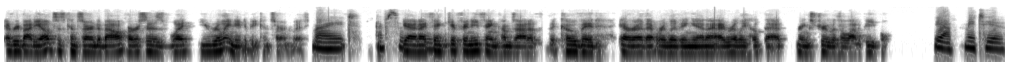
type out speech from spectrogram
everybody else is concerned about versus what you really need to be concerned with. Right. Absolutely. Yeah, and I think if anything comes out of the COVID era that we're living in, I really hope that rings true with a lot of people. Yeah, me too.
